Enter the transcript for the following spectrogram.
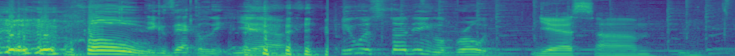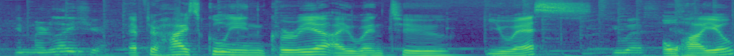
Whoa. Exactly. Yeah. he was studying abroad Yes. Um, in Malaysia, after high school in Korea, I went to U.S. US. Ohio.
